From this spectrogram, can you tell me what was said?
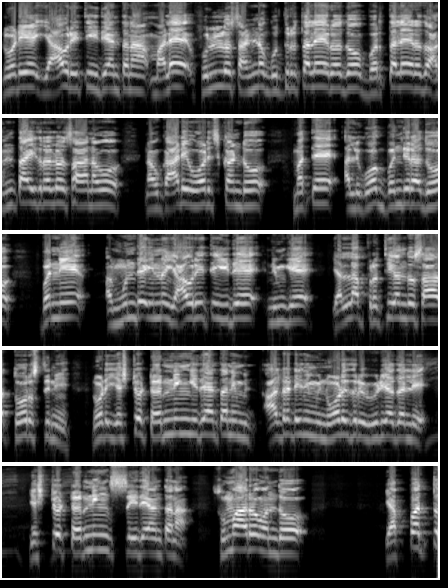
ನೋಡಿ, ಯಾವ ರೀತಿ ಇದೆ ಅಂತನ? ಮಳೆ ಫುಲ್ ಸಣ್ಣ ಗುದ್ರುತ್ತಲೇ ಇರೋದು ಬರ್ತಲೇ ಇರೋದು, ಅಂತ ಇದ್ರಲ್ಲೂ ಸಹ ನಾವು ನಾವು ಗಾಡಿ ಓಡಿಸ್ಕೊಂಡು ಮತ್ತೆ ಅಲ್ಲಿಗೆ ಹೋಗಿ ಬಂದಿರೋದು. ಬನ್ನಿ, ಮುಂದೆ ಇನ್ನು ಯಾವ ರೀತಿ ಇದೆ ನಿಮ್ಗೆ ಎಲ್ಲ ಪ್ರತಿಯೊಂದು ಸಹ ತೋರಿಸ್ತೀನಿ. ನೋಡಿ, ಎಷ್ಟು ಟರ್ನಿಂಗ್ ಇದೆ ಅಂತ ನಿಮ್ ಆಲ್ರೆಡಿ ನಿಮ್ಗೆ ನೋಡಿದ್ರು ವಿಡಿಯೋದಲ್ಲಿ. ಎಷ್ಟು ಟರ್ನಿಂಗ್ಸ್ ಇದೆ ಅಂತನ ಸುಮಾರು ಒಂದು ಎಪ್ಪತ್ತು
